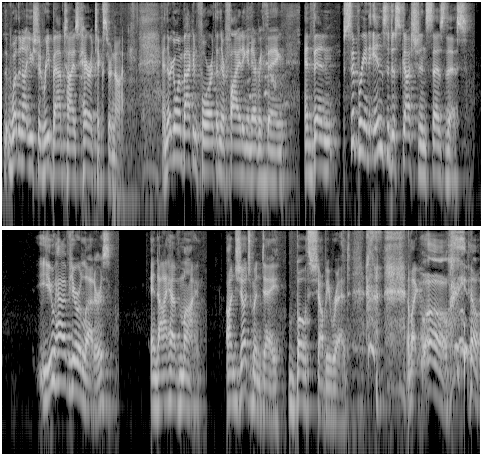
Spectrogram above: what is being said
whether or not you should rebaptize heretics or not. And they're going back and forth and they're fighting and everything. And then Cyprian ends the discussion and says this you have your letters, and I have mine. On Judgment Day, both shall be read. I'm like, whoa, you know,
